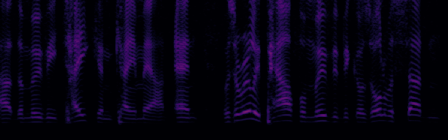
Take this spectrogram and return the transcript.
uh, the movie Taken came out and it was a really powerful movie because all of a sudden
